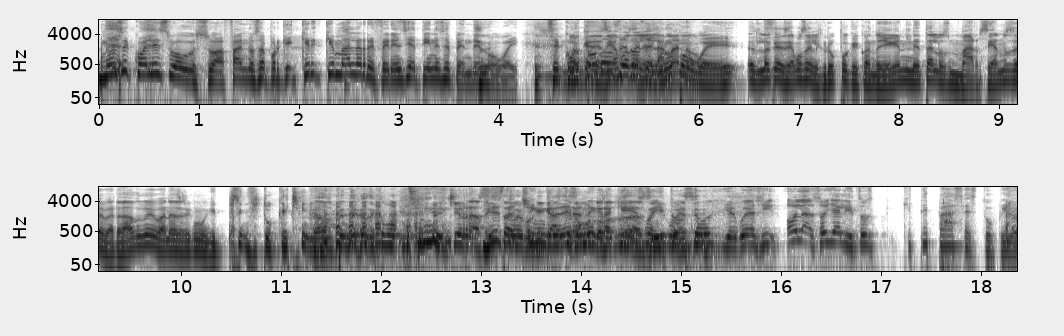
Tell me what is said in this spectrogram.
no sé cuál es su, su afán. O sea, porque qué, qué mala referencia tiene ese pendejo, güey. Se Lo cortó que dos decíamos en de el la grupo, güey. Es lo que decíamos en el grupo, que cuando lleguen neta los marcianos de verdad, güey, van a ser como que tú qué chingados, pendejo. Así como pinche ¿Y racista, güey. ¿Por qué crees que somos negra qué es, güey? Y el güey así, hola, soy Ali. Entonces, ¿qué te pasa, estúpido?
